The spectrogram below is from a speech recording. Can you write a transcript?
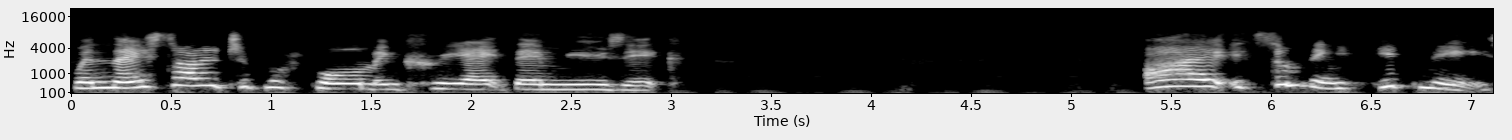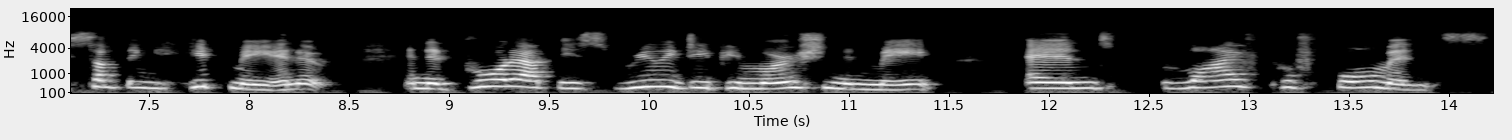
when they started to perform and create their music, I it's something hit me, something hit me, and it and it brought out this really deep emotion in me. And live performance,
